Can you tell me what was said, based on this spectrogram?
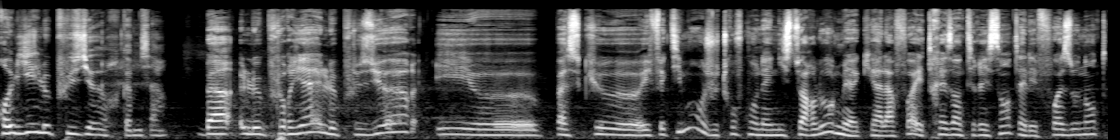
relier le plusieurs comme ça. Ben, le pluriel, le plusieurs, et euh, parce que euh, effectivement, je trouve qu'on a une histoire lourde, mais qui à la fois est très intéressante, elle est foisonnante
